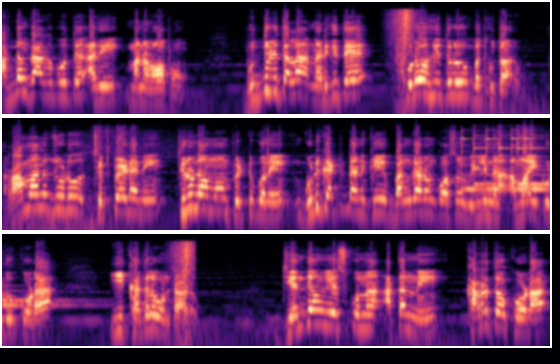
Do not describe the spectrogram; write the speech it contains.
అర్థం కాకపోతే అది మన లోపం. బుద్ధుడి తల నరిగితే పురోహితులు బతుకుతారు. రామానుజుడు చెప్పాడని తిరునామం పెట్టుకొని గుడి కట్టడానికి బంగారం కోసం వెళ్ళిన అమాయకుడు కూడా ఈ కథలో ఉంటాడు. జంధ్యం వేసుకున్న అతన్ని కర్రతో కూడా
